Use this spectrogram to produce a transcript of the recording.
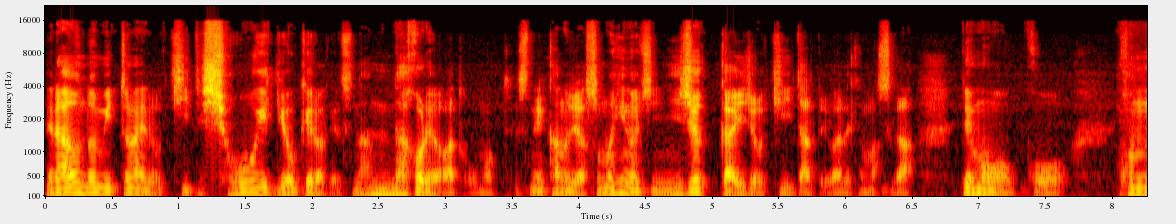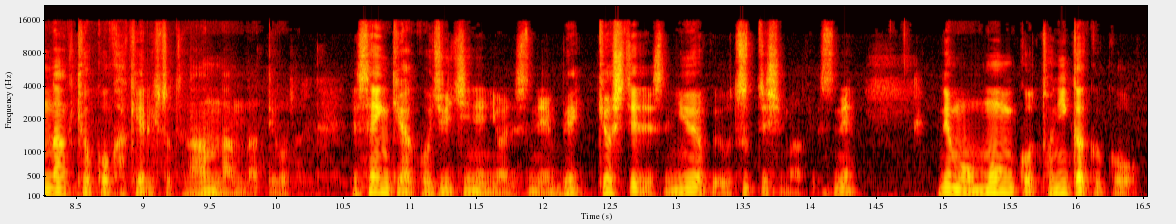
でラウンド・ミッドナイトを聞いて衝撃を受けるわけです。なんだこれはと思ってですね、彼女はその日のうちに20回以上聞いたと言われてますが、でも、こう、こんな曲をかける人って何なんだっていうことで。で1951年にはですね、別居してですね、ニューヨークへ移ってしまうわけですね。でも、文句をとにかくこう、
